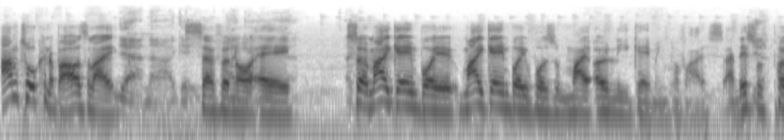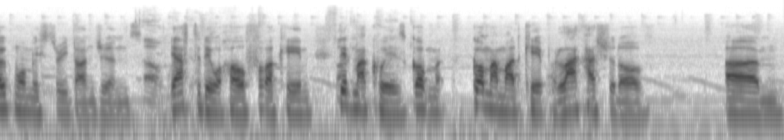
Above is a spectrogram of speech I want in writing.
I'm talking about. I was like, Yeah, no, I get you. Seven I or get you, eight. yeah. So get my Game Boy, my Game Boy was my only gaming device, and this was Pokemon Mystery Dungeons. Oh you have to do a whole fucking. Fucking did my quiz, got my got my mudkip like I should have. Um,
